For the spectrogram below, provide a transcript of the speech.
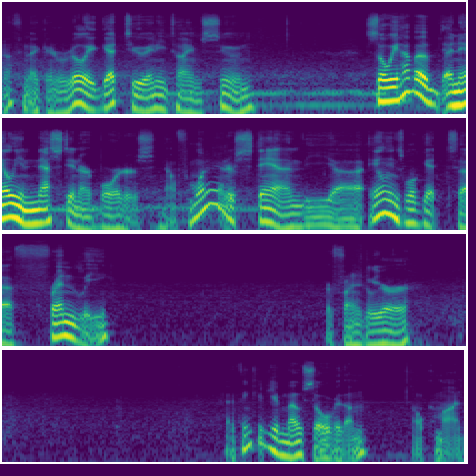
Nothing I can really get to anytime soon. So we have a, an alien nest in our borders. Now, from what I understand, the uh, aliens will get uh, friendly, or friendlier. I think if you mouse over them, oh come on.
